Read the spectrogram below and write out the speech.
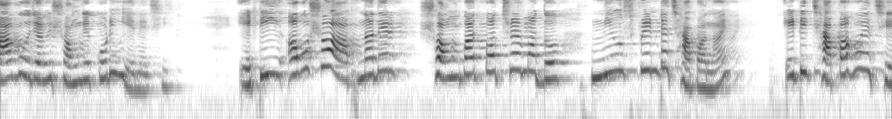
কাগজ আমি সঙ্গে করেই এনেছি। এটি অবশ্য আপনাদের সংবাদপত্রের মতো নিউজ প্রিন্টে ছাপা নয়, এটি ছাপা হয়েছে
